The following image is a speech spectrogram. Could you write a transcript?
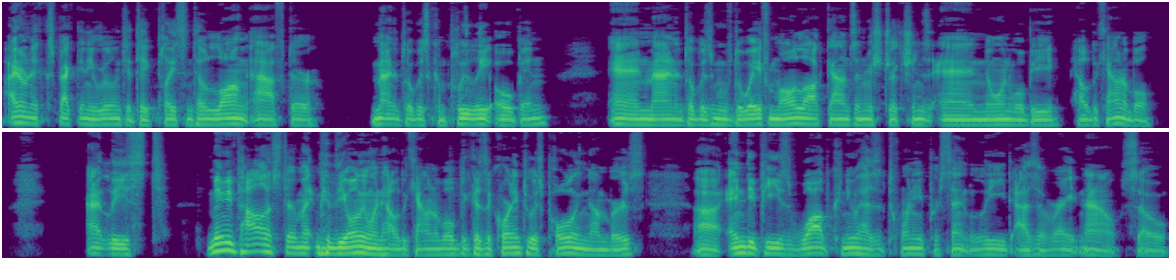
I don't expect any ruling to take place until long after Manitoba is completely open and Manitoba has moved away from all lockdowns and restrictions and no one will be held accountable at least maybe Pallister might be the only one held accountable because according to his polling numbers, uh, NDP's Wab Kinew has a 20% lead as of right now. So,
